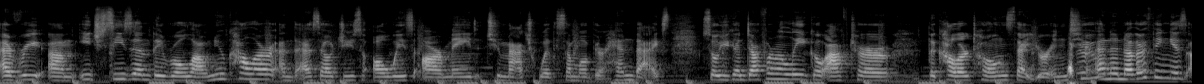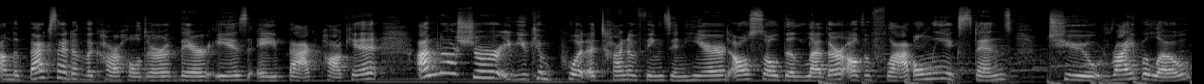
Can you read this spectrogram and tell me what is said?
every um, each season they roll out new color and the SLGs always are made to match with some of their handbags. So you can definitely go after the color tones that you're into. And another thing is on the back side of the card holder, there is a back pocket. I'm not sure if you can put a ton of things in here. Also, the leather of the flap only extends to right below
